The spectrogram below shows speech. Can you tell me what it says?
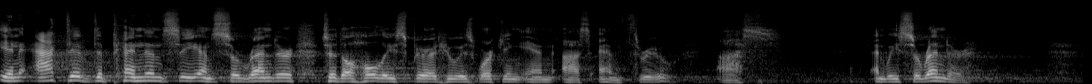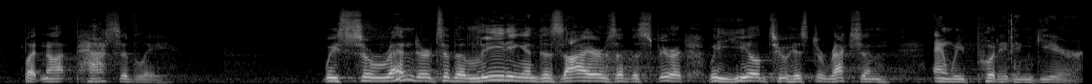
in active dependency and surrender to the Holy Spirit who is working in us and through us. And we surrender but not passively. We surrender to the leading and desires of the Spirit. We yield to His direction and we put it in gear.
